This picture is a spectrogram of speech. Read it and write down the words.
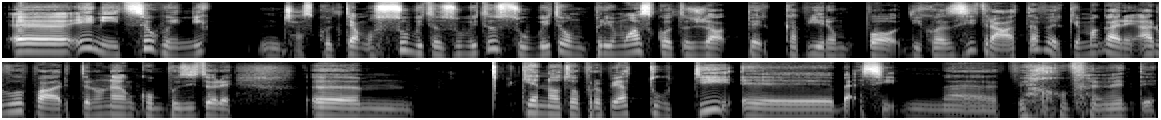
Eh, inizio quindi mm, ci ascoltiamo subito, subito, subito un primo ascolto già per capire un po' di cosa si tratta, perché magari Arvo Part non è un compositore ehm, che è noto proprio a tutti, e, beh sì, mm, è ovviamente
